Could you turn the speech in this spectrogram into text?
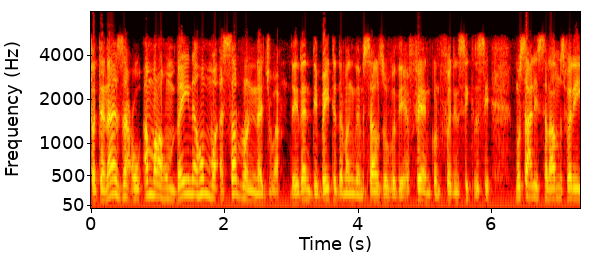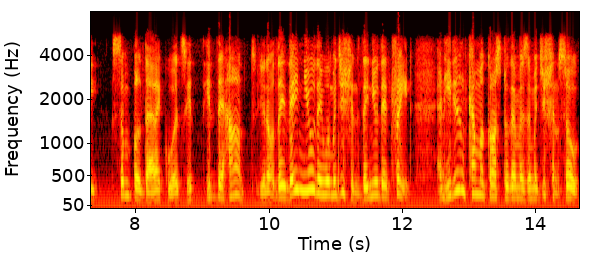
فَتَنَازَعُوا أَمْرَهُمْ بَيْنَهُمْ وَأَسَرُّوا النَّجْوَى They then debated among themselves over the affair and conferred in secrecy. Musa alayhi salam's very simple, direct words hit, hit their heart. You know, they, they knew they were magicians. They knew their trade. And he didn't come across to them as a magician. So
